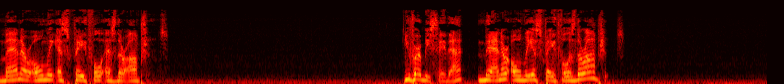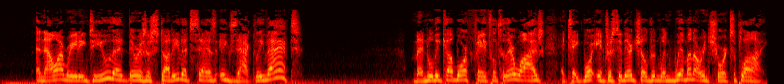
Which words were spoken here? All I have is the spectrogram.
Men are only as faithful as their options. You've heard me say that. Men are only as faithful as their options. And now I'm reading to you that there is a study that says exactly that. Men will become more faithful to their wives and take more interest in their children when women are in short supply.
